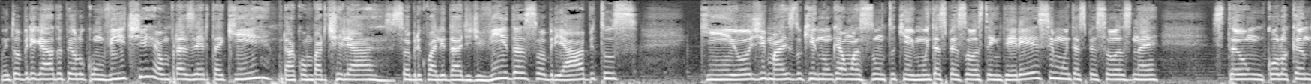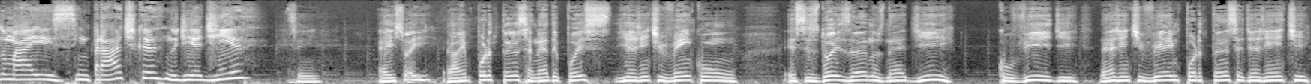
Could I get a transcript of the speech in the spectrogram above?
Muito obrigada pelo convite. É um prazer estar aqui para compartilhar sobre qualidade de vida, sobre hábitos que hoje mais do que nunca é um assunto que muitas pessoas têm interesse, muitas pessoas, né, estão colocando mais em prática no dia a dia. Sim. É isso aí. A importância, né? Depois de a gente vem com esses dois anos, né, de Covid, né? A gente vê a importância de a gente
